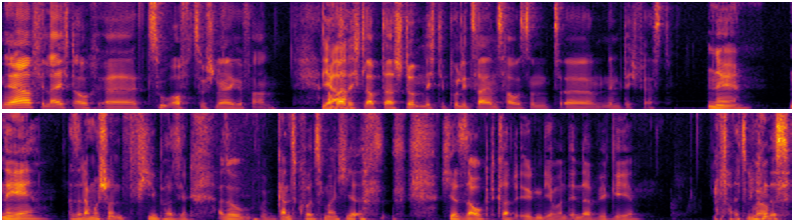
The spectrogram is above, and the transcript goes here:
ja, vielleicht auch äh, zu oft zu schnell gefahren. Ja. Aber ich glaube, da stürmt nicht die Polizei ins Haus und äh, nimmt dich fest. Nee. Nee, also da muss schon viel passieren. Also ganz kurz mal hier, hier saugt gerade irgendjemand in der WG. Falls man, ja. das,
